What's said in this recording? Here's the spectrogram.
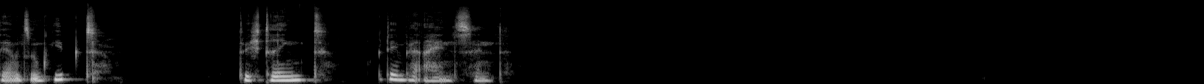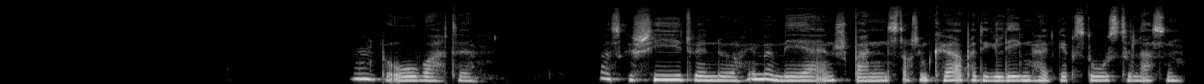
der uns umgibt, durchdringt, mit dem wir eins sind. Und beobachte, was geschieht, wenn du immer mehr entspannst, auch dem Körper die Gelegenheit gibst, loszulassen.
